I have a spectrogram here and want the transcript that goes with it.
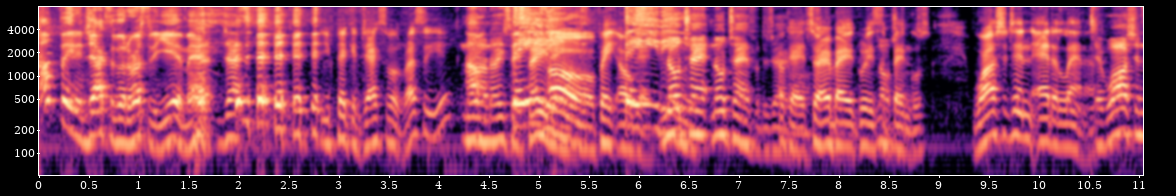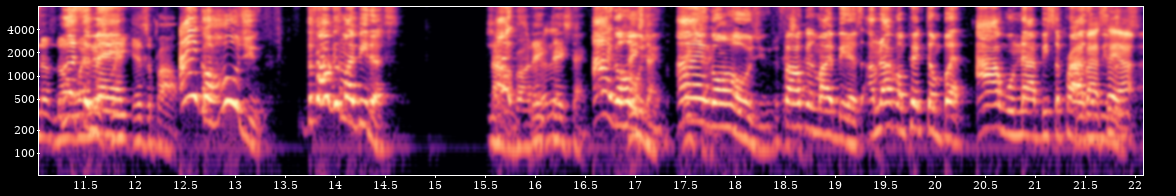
I'm fading Jacksonville the rest of the year, man. Jack- You picking Jacksonville the rest of the year? No, no, no. He said fading. fading. Oh, fade, okay. Fading. No chance. No chance for the Jaguars. Okay, so everybody agrees No the Bengals. Washington at Atlanta. If Washington don't Listen, win this man. week, it's a problem. I ain't gonna hold you. The Falcons might beat us. Nah, bro, they, Really? they stink. I ain't gonna They hold you. They I ain't stink. gonna hold you. The Falcons might beat us. I'm not gonna pick them, but I will not be surprised I'm if we to lose. say,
